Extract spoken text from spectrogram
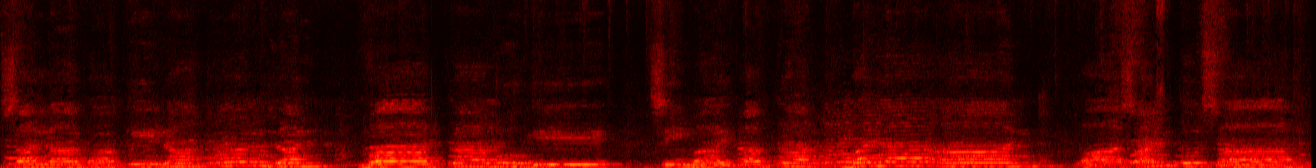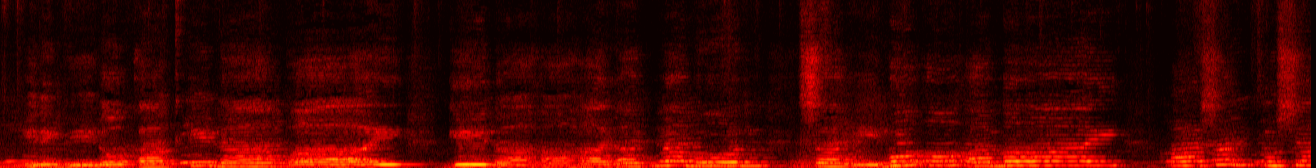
sa nagakinahanglan magkabuhi si may pagkabalaan pasanto sa ining binukag tinapay ginahahalad namon sa imo o amay. Pasanto sa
